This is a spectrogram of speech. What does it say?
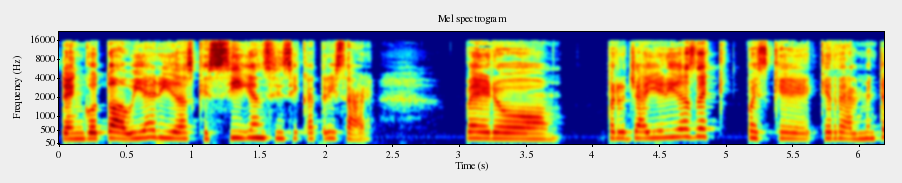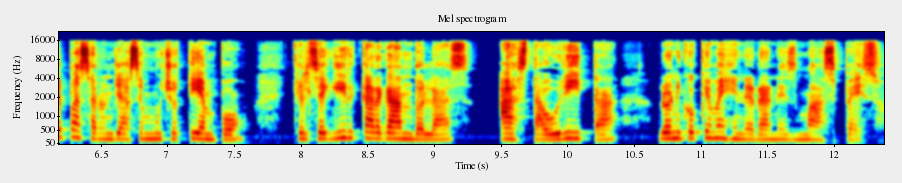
tengo todavía heridas que siguen sin cicatrizar, pero, pero ya hay heridas de, pues, que, que realmente pasaron ya hace mucho tiempo, que el seguir cargándolas hasta ahorita lo único que me generan es más peso.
